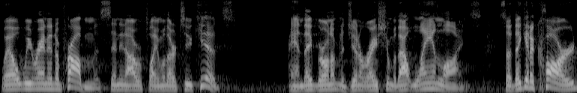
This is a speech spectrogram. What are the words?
Well, we ran into a problem as Cindy and I were playing with our two kids, and they've grown up in a generation without landlines. So they get a card,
